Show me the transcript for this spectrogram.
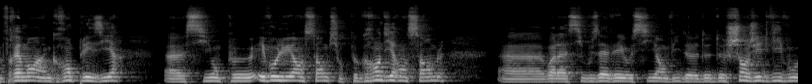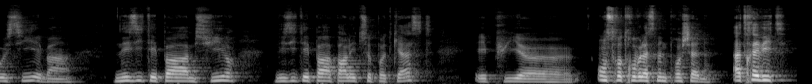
vraiment un grand plaisir. Euh, si on peut évoluer ensemble, si on peut grandir ensemble, euh, voilà, si vous avez aussi envie de, changer de vie vous aussi, eh ben, n'hésitez pas à me suivre, n'hésitez pas à parler de ce podcast. Et puis, euh, on se retrouve la semaine prochaine. À très vite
